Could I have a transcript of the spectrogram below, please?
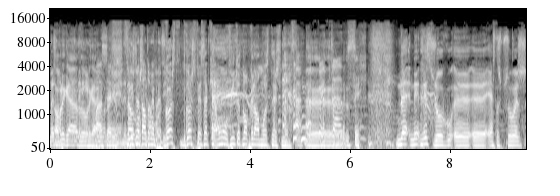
Mas obrigado, não, obrigado. Pá, sério. Feliz Natal também para ti. Gosto, gosto de pensar que há um ouvinte a tomar um pequeno almoço neste momento. Coitado. Uh, sim. Na, nesse jogo, uh, uh, estas pessoas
